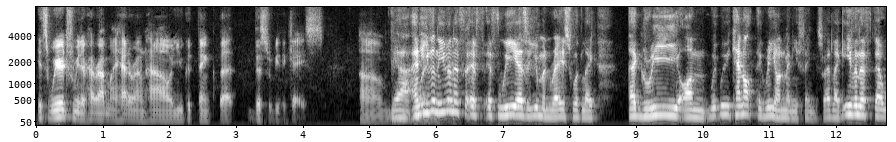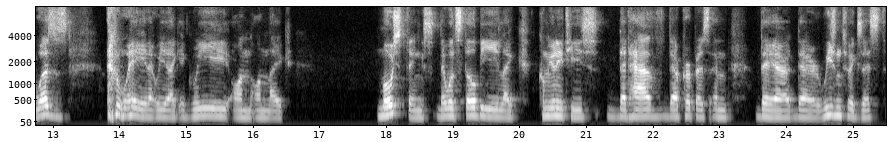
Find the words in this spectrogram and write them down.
it's weird for me to wrap my head around how you could think that this would be the case um yeah and even even if if if we as a human race would like agree on we, we cannot agree on many things right like even if there was way that we like agree on on like most things there will still be like communities that have their purpose and their their reason to exist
